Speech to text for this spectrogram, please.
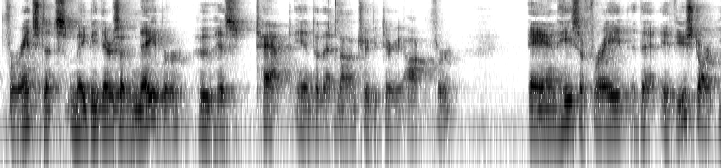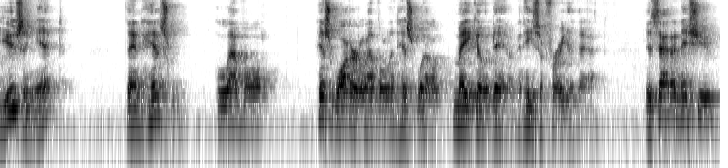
For instance, maybe there's a neighbor who has tapped into that non tributary aquifer, and he's afraid that if you start using it, then his level, his water level in his well may go down, and he's afraid of that. Is that an issue?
